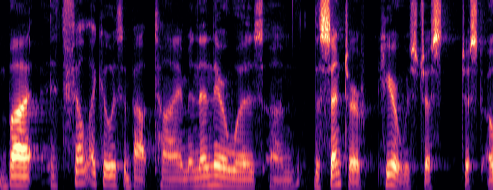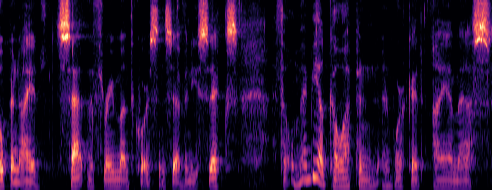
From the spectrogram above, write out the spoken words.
But it felt like it was about time. And then there was um, the center here was just, just open. I had sat the three month course in 76. I thought, well, maybe I'll go up and, and work at IMS.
